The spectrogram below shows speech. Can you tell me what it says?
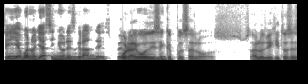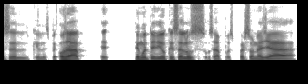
Sí, ya bueno, ya señores grandes, pero Por algo dicen que, pues, a los a los viejitos es el que les pe o sea, eh, tengo entendido que es a los o sea, pues, personas ya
